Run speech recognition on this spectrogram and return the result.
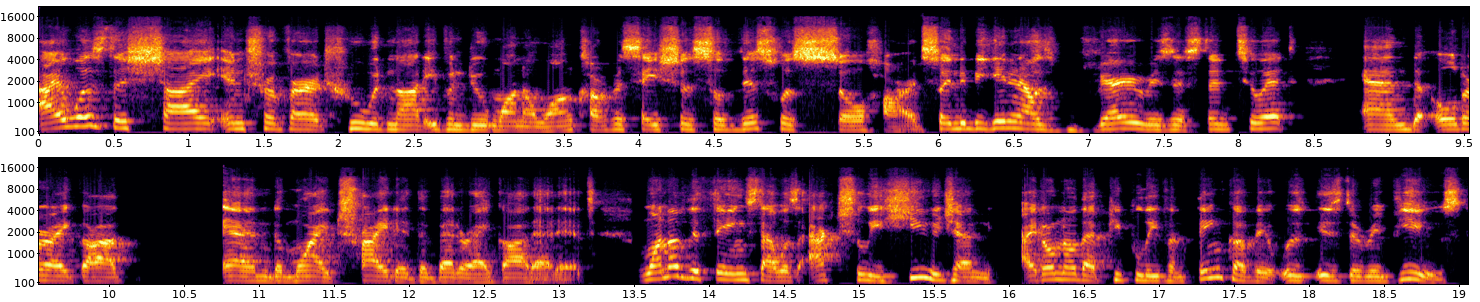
I was the shy introvert who would not even do one on one conversations. So this was so hard. So in the beginning, I was very resistant to it. And the older I got, and the more I tried it, the better I got at it. One of the things that was actually huge, and I don't know that people even think of it, was, is the reviews.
